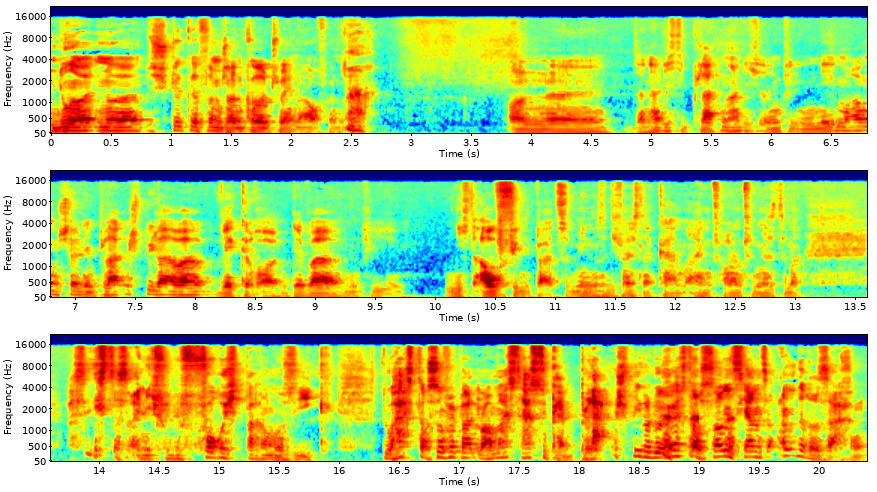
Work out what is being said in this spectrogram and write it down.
nur, nur Stücke von John Coltrane aufgenommen. Ach. Und äh, dann hatte ich die Platten, hatte ich irgendwie in den Nebenraum gestellt, den Plattenspieler aber weggeräumt. Der war irgendwie nicht auffindbar zumindest. Und ich weiß, da kam ein mir und sagte mal, was ist das eigentlich für eine furchtbare Musik? Du hast doch so viel Platten, warum hast, hast du keinen Plattenspiegel? Du hörst doch sonst ganz andere Sachen.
